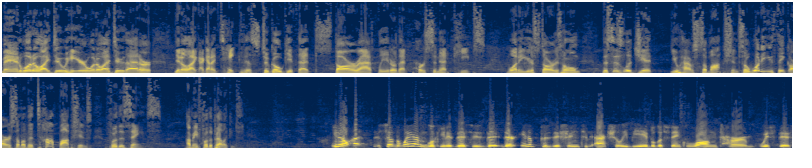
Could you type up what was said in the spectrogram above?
man, what do I do here? What do I do that? Or you know, like I got to take this to go get that star athlete or that person that keeps one of your stars home. This is legit. You have some options. So what do you think are some of the top options for the Saints? I mean, for the Pelicans. You know, uh, so the way I'm looking at this is that they're in a position to actually be able to think long term with this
